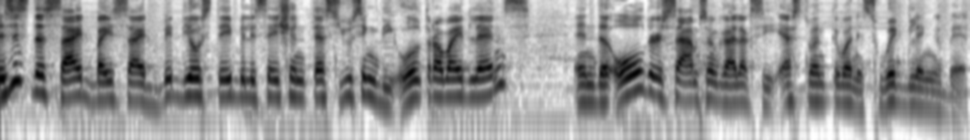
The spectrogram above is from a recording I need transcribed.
This is the side-by-side -side video stabilization test using the ultra-wide lens, and the older Samsung Galaxy S21 is wiggling a bit.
